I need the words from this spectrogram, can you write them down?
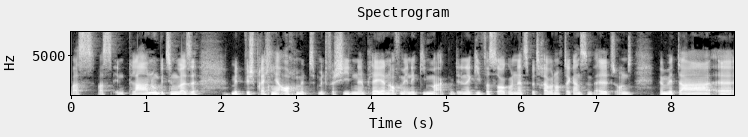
was, was in Planung, beziehungsweise mit, wir sprechen ja auch mit, mit verschiedenen Playern auf dem Energiemarkt, mit Energieversorgern und Netzbetreibern auf der ganzen Welt. Und wenn wir da äh,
